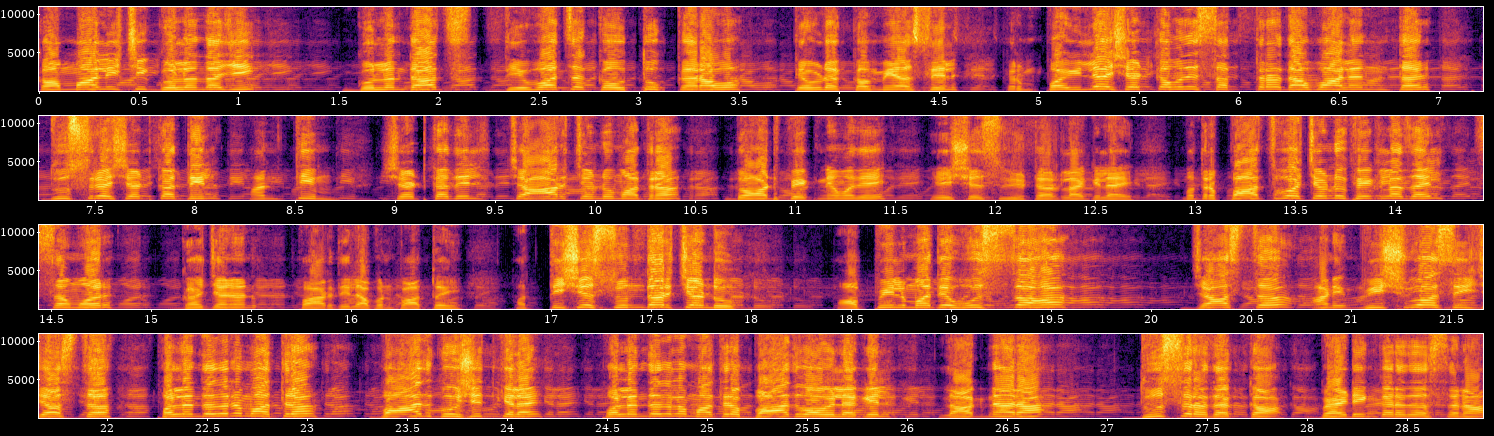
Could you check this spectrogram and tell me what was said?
कमालीची गोलंदाजी. गोलंदाज देवाचं कौतुक करावं तेवढं कमी असेल. कारण पहिल्या षटकामध्ये सतरा धावा आल्यानंतर दुसऱ्या षटकातील अंतिम षटकातील चार चेंडू मात्र डॉट फेकण्यामध्ये यशस्वी ठरला गेलाय. मात्र पाचवा चेंडू फेकला जाईल. समोर गजानन पारदीला आपण पाहतोय. अतिशय सुंदर चेंडू. अपील मध्ये उत्साह जास्त आणि विश्वासही जास्त. फलंदाजाने मात्र बाद घोषित केलाय. फलंदाजाला मात्र बाद व्हावे लागेल. लागणारा दुसरा धक्का बॅटिंग करत असताना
